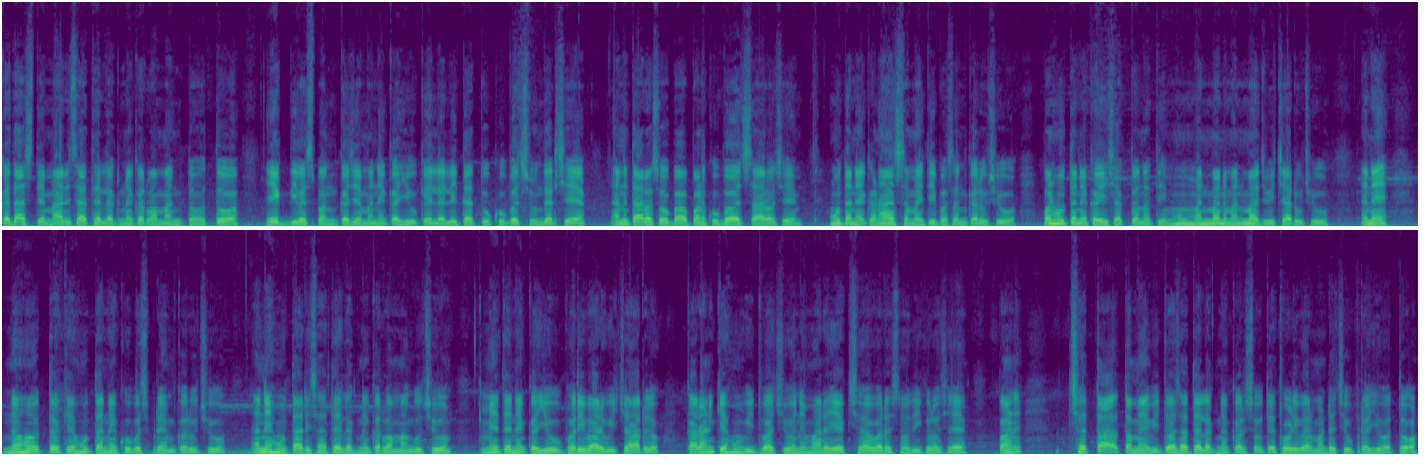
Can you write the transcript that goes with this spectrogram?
કદાચ તે મારી સાથે લગ્ન કરવા માંગતો હતો. એક દિવસ પંકજે મને કહ્યું કે, લલિતા, તું ખૂબ જ સુંદર છે અને તારો સ્વભાવ પણ ખૂબ જ સારો છે. હું તને ઘણા જ સમયથી પસંદ કરું છું, પણ હું તને કહી શકતો નથી. હું મનમાં મનમાં જ વિચારું છું અને ન હોત કે હું તને ખૂબ જ પ્રેમ કરું છું અને હું તારી સાથે લગ્ન કરવા માંગુ છું. મેં તેને કહ્યું, ફરીવાર વિચાર્યો કારણ કે હું વિધવા છું અને મારે એક છ વર્ષનો દીકરો છે. પણ છતાં તમે વિધવા સાથે લગ્ન કરશો. તે થોડીવાર માટે ચૂપ રહ્યો હતો.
